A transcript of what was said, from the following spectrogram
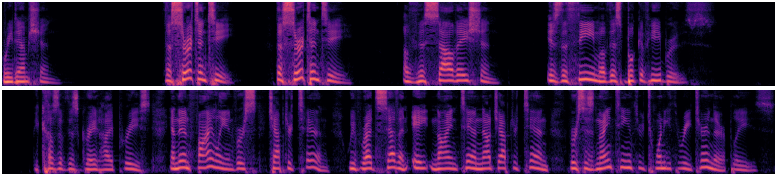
redemption. The certainty, the certainty of this salvation is the theme of this book of Hebrews because of this great high priest. And then finally in verse chapter 10, we've read 7, 8, 9, 10. Now chapter 10, verses 19 through 23. Turn there, please.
